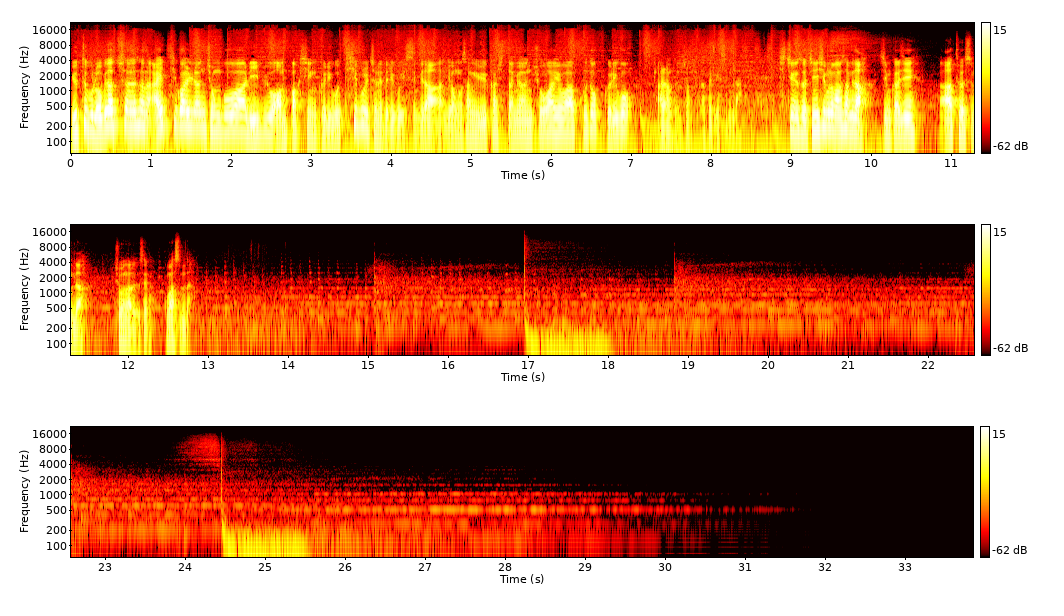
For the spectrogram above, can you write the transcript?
유튜브 로비다천에서는 IT 관련 정보와 리뷰, 언박싱 그리고 팁을 전해드리고 있습니다. 영상이 유익하시다면 좋아요와 구독 그리고 알람 설정 부탁드리겠습니다. 시청해주셔서 진심으로 감사합니다. 지금까지 아토였습니다. 좋은 하루 되세요. 고맙습니다.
